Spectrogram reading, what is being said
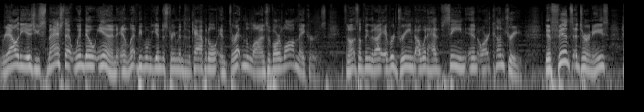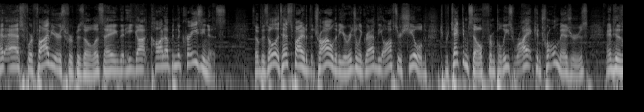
The reality is, you smash that window in and let people begin to stream into the Capitol and threaten the lives of our lawmakers. It's not something that I ever dreamed I would have seen in our country. Defense attorneys had asked for five years for Pezzola, saying that he got caught up in the craziness. So Pezzola testified at the trial that he originally grabbed the officer's shield to protect himself from police riot control measures and his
